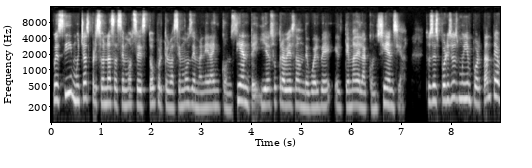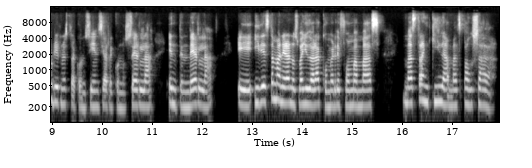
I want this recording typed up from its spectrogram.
pues sí, muchas personas hacemos esto porque lo hacemos de manera inconsciente y es otra vez a donde vuelve el tema de la conciencia. Entonces, por eso es muy importante abrir nuestra conciencia, reconocerla, entenderla eh, y de esta manera nos va a ayudar a comer de forma más, más tranquila, más pausada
